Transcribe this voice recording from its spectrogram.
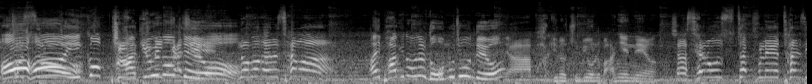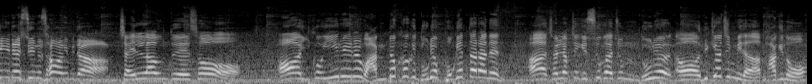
어허, 인코스로 이거 박윤호인데요. 넘어가는 상황. 아니 박인호 오늘 너무 좋은데요. 야 박인호 준비 오늘 많이 했네요. 자 새로운 스타 플레이어 탄생이 될 수 있는 상황입니다. 자 1라운드에서 아 이거 1위를 완벽하게 노려 보겠다라는 아 전략적인 수가 좀 노려 어, 느껴집니다. 박인호.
